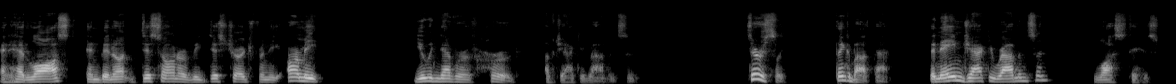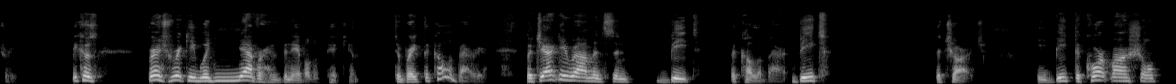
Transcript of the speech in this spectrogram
and had lost and been dishonorably discharged from the army, you would never have heard of Jackie Robinson. Seriously, think about that. The name Jackie Robinson lost to history because Branch Rickey would never have been able to pick him to break the color barrier. But Jackie Robinson beat the color barrier, beat the charge. He beat the court martial.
